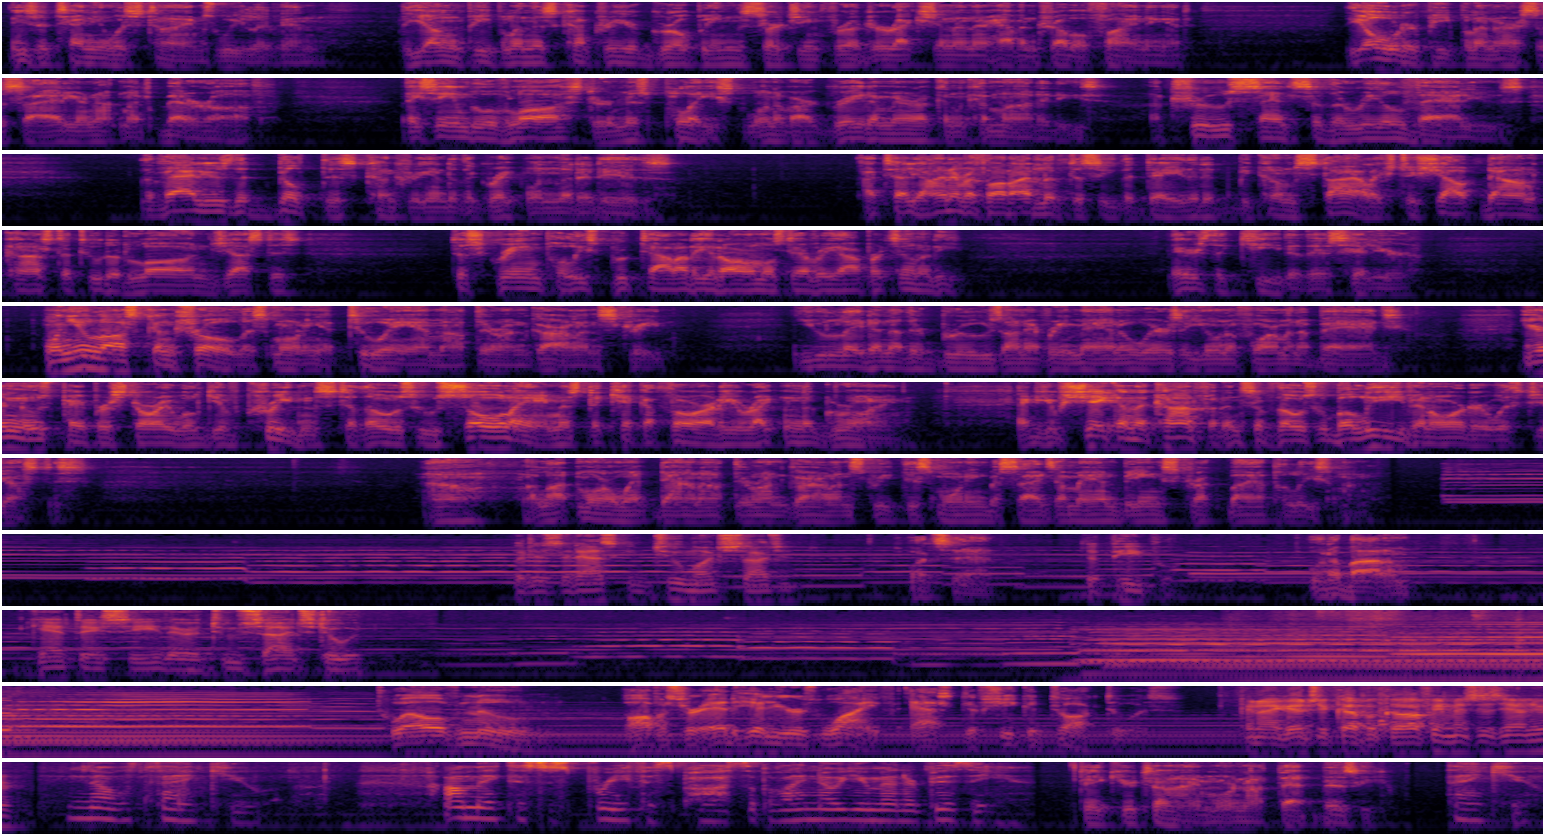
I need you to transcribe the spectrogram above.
These are tenuous times we live in. The young people in this country are groping, searching for a direction, and they're having trouble finding it. The older people in our society are not much better off. They seem to have lost or misplaced one of our great American commodities, a true sense of the real values, the values that built this country into the great one that it is. I tell you, I never thought I'd live to see the day that it'd become stylish to shout down constituted law and justice, to scream police brutality at almost every opportunity. There's the key to this, Hillier. When you lost control this morning at 2 a.m. out there on Garland Street, you laid another bruise on every man who wears a uniform and a badge. Your newspaper story will give credence to those whose sole aim is to kick authority right in the groin. And you've shaken the confidence of those who believe in order with justice. No, a lot more went down out there on Garland Street this morning besides a man being struck by a policeman. But is it asking too much, Sergeant? What's that? The people. What about them? Can't they see there are two sides to it? Twelve noon. Officer Ed Hillier's wife asked if she could talk to us. Can I get you a cup of coffee, Mrs. Hillier? No, thank you. I'll make this as brief as possible. I know you men are busy. Take your time. We're not that busy. Thank you.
